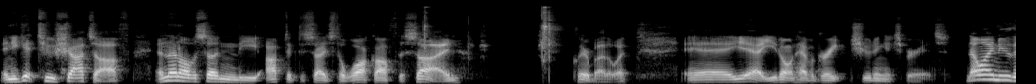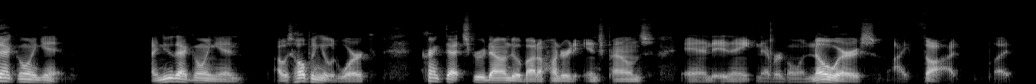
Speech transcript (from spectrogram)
and you get two shots off, and then all of a sudden the optic decides to walk off the side. Clear, by the way. Uh, yeah, you don't have a great shooting experience. Now, I knew that going in. I knew that going in. I was hoping it would work. Crank that screw down to about 100 inch pounds, and it ain't never going nowheres, I thought. But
